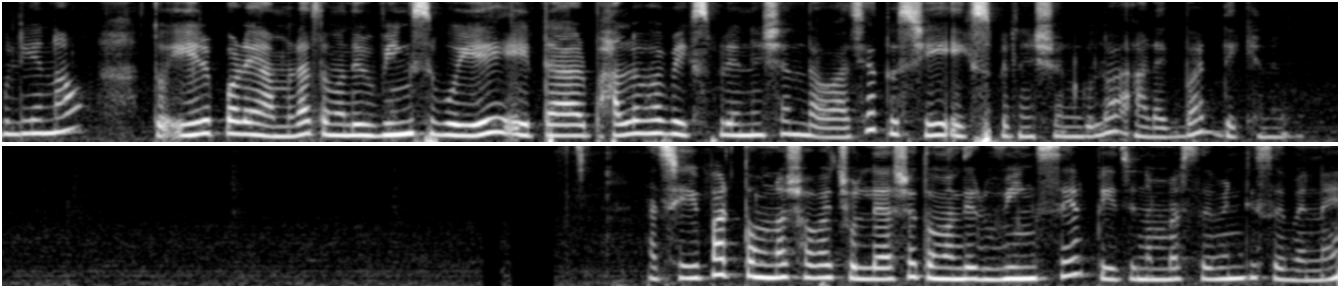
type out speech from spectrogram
বুলিয়ে নাও। তো এরপরে আমরা তোমাদের উইংস বইয়ে এটার ভালোভাবে এক্সপ্লেনেশন দেওয়া আছে। তো সেই এক্সপ্লেনেশনগুলো আর একবার দেখে নেব। আচ্ছা এবার তোমরা সবাই চলে আসো তোমাদের উইংসের পেজ নাম্বার সেভেন্টি সেভেনে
